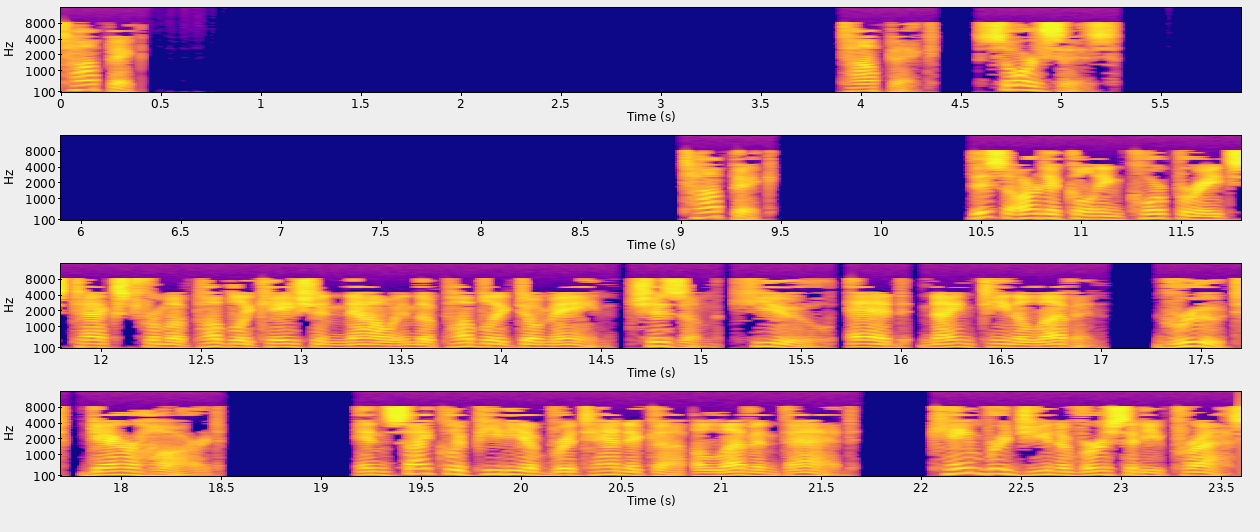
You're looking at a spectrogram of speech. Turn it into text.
Topic. Topic. Sources Topic. This article incorporates text from a publication now in the public domain, Chisholm, Hugh, ed. 1911. Groot, Gerhard. Encyclopædia Britannica 11th ed. Cambridge University Press.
